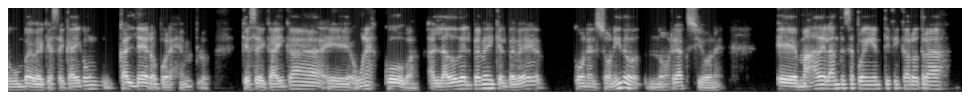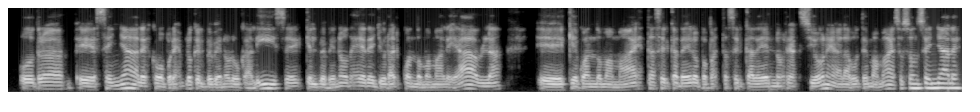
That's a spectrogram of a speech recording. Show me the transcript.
un bebé, que se caiga un caldero, por ejemplo, que se caiga eh, una escoba al lado del bebé y que el bebé con el sonido no reaccione. Eh, más adelante se pueden identificar otras, otras eh, señales, como por ejemplo que el bebé no localice, que el bebé no deje de llorar cuando mamá le habla, que cuando mamá está cerca de él o papá está cerca de él no reaccione a la voz de mamá. Esas son señales,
